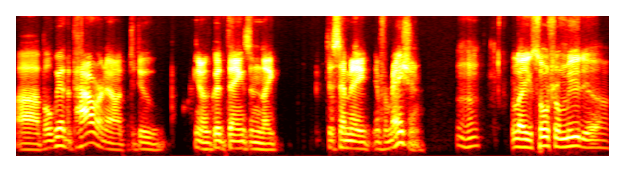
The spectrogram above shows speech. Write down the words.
uh, but we have the power now to do you know good things and like disseminate information Mm-hmm. Like social media,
